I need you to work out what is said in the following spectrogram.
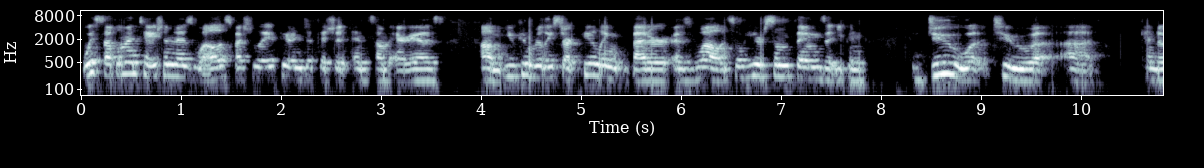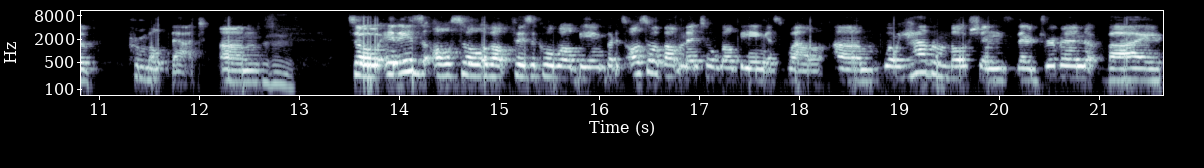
with supplementation as well especially if you're deficient in some areas um, you can really start feeling better as well and so here's some things that you can do to uh, kind of promote that. Um, mm-hmm. So it is also about physical well-being, but it's also about mental well-being as well. Um, when we have emotions, they're driven by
